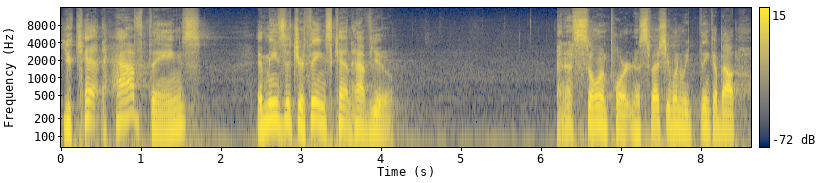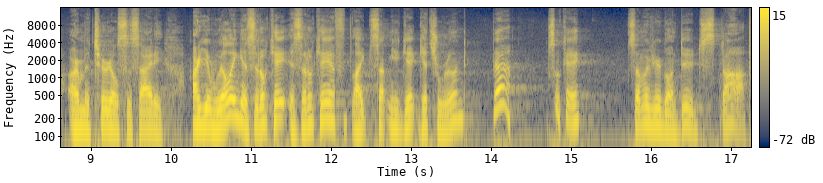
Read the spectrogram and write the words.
you can't have things, it means that your things can't have you. And that's so important, especially when we think about our material society. Are you willing? Is it okay? Is it okay if like something you get gets ruined? Yeah, it's okay. Some of you are going, dude, stop.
